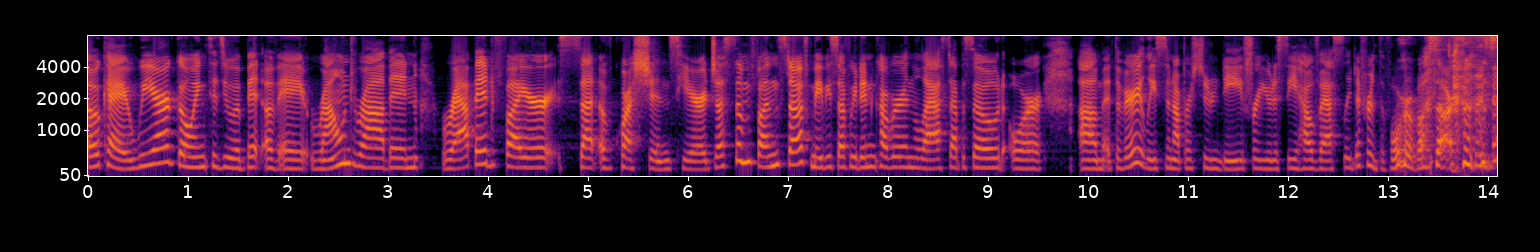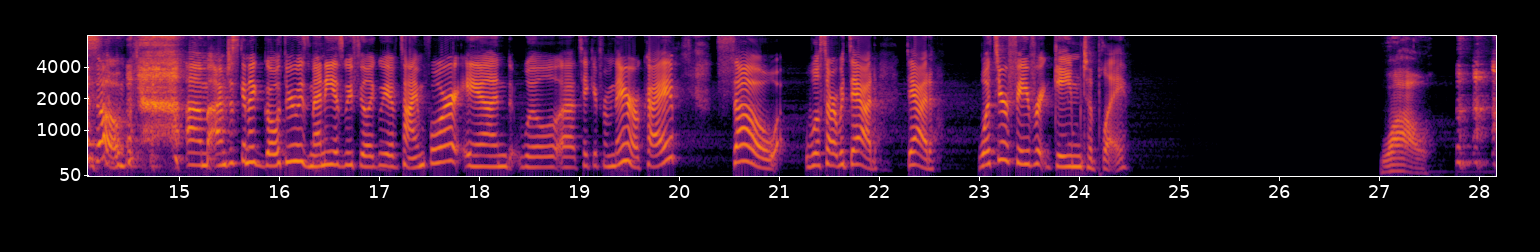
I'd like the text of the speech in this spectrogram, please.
Okay, we are going to do a bit of a round robin, rapid fire set of questions here. Just some fun stuff, maybe stuff we didn't cover in the last episode, or um, at the very least, an opportunity for you to see how vastly different the four of us are. so um, I'm just going to go through as many as we feel like we have time for, and we'll uh, take it from there, okay? So we'll start with Dad. Dad, what's your favorite game to play? Wow.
